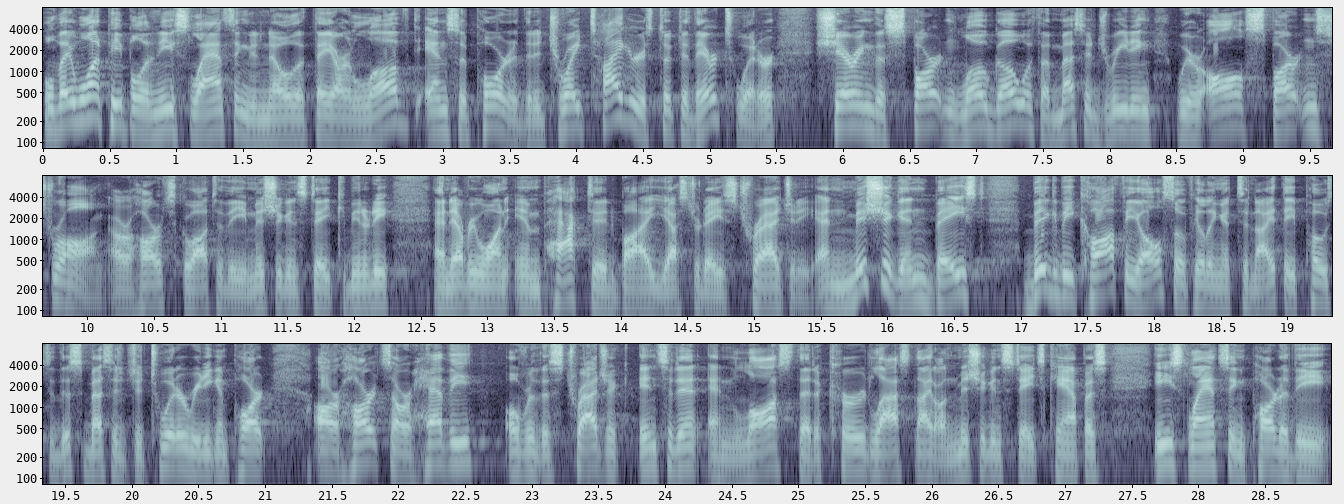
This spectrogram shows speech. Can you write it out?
Well, they want people in East Lansing to know that they are loved and supported. The Detroit Tigers took to their Twitter, sharing the Spartan logo with a message reading, We're all Spartan strong. Our hearts go out to the Michigan State community and everyone impacted by yesterday's tragedy. And Michigan based Biggby Coffee also feeling it tonight. They posted this message to Twitter, reading in part, Our hearts are heavy over this tragic incident and loss that occurred last night on Michigan State's campus. East Lansing, part of the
